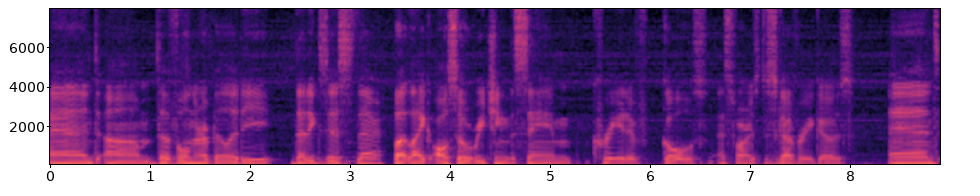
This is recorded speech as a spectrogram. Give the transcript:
and um, the vulnerability that exists there, but like also reaching the same creative goals as far as discovery goes. And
